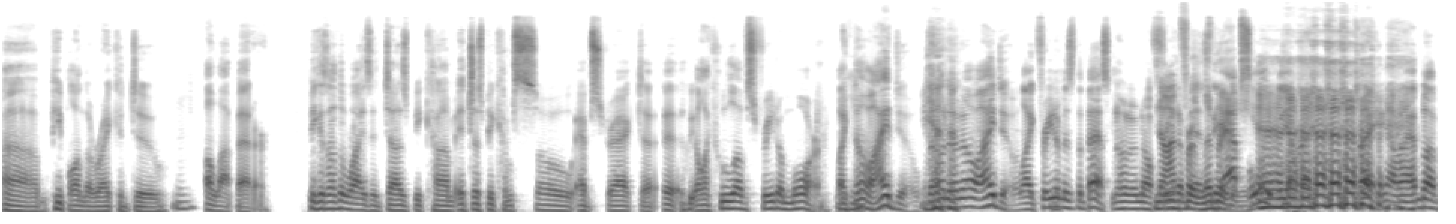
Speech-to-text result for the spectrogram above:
um, people on the right could do mm-hmm. a lot better. Because otherwise it does become it just becomes so abstract uh, uh, like who loves freedom more? Like mm-hmm. no i do. No no no i do. Like freedom is the best. No no no freedom no, for is liberty. the absolute yeah, right, right yeah, i'm, not,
